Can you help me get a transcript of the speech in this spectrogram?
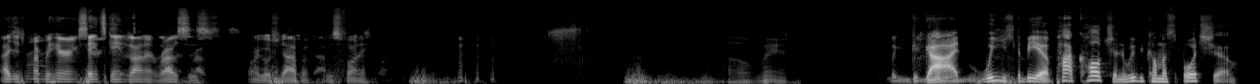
I just remember hearing Saints games on in Rouse's when I go shopping. It was funny. oh man. But God, we used to be a pop culture and we become a sports show.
